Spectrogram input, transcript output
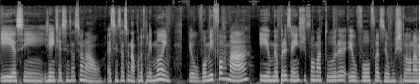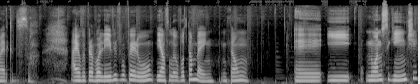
E assim, gente, é sensacional. É sensacional. Quando eu falei, mãe, eu vou me formar e o meu presente de formatura eu vou fazer o um mochilão na América do Sul. Aí eu fui para Bolívia e para o Peru e ela falou, eu vou também. Então, é, e no ano seguinte,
